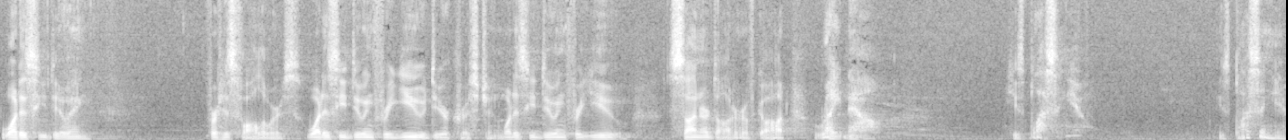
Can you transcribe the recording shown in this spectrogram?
what is He doing for His followers? What is He doing for you, dear Christian? What is He doing for you, son or daughter of God, right now? He's blessing you. He's blessing you.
